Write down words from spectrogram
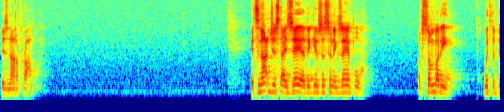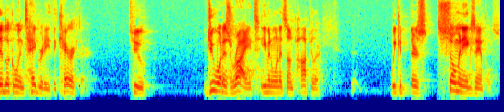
is not a problem. It's not just Isaiah that gives us an example of somebody with the biblical integrity, the character, to do what is right, even when it's unpopular. We could, there's so many examples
